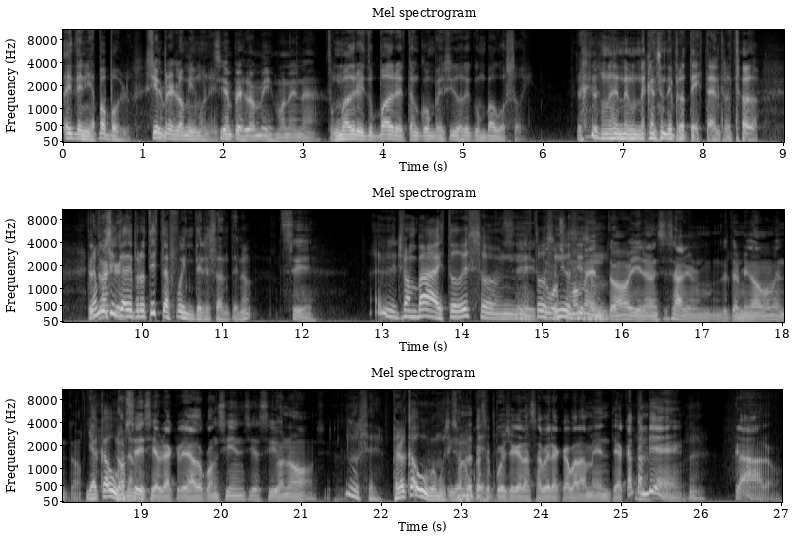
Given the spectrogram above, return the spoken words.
Ahí tenía, Papo Blues. Siempre es lo mismo, nene. Siempre es lo mismo, nena. Tu madre y tu padre están convencidos de que un vago soy. una, una canción de protesta dentro de todo. La traje- música de protesta fue interesante, ¿no? Sí, El Baez, todo eso en sí, Estados tuvo Unidos. su un- momento y era necesario en un determinado momento. Y acá hubo No también. sé si habrá creado conciencia, sí o no. No sé, pero acá hubo música Eso nunca protesta. se puede llegar a saber acabadamente. Ah. Acá también. Claro.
